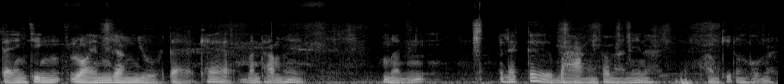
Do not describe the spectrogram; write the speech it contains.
แต่จริงๆรอยมันยังอยู่ แต่แค่มันทำให้เหมือนแลกเกอร์บางประมาณนี้นะ ความคิดของผมนะ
